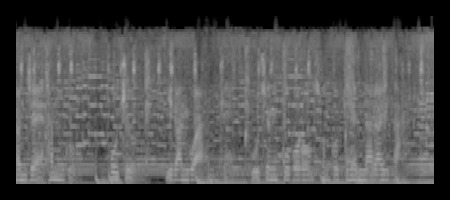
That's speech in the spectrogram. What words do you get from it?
현재 한국, 호주, 이란과 함께 우승 후보로 손꼽히는 나라이다.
